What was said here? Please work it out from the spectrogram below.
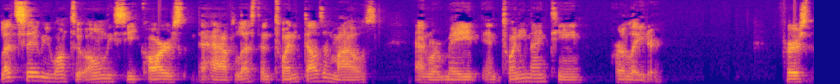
Let's say we want to only see cars that have less than 20,000 miles and were made in 2019 or later. First,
